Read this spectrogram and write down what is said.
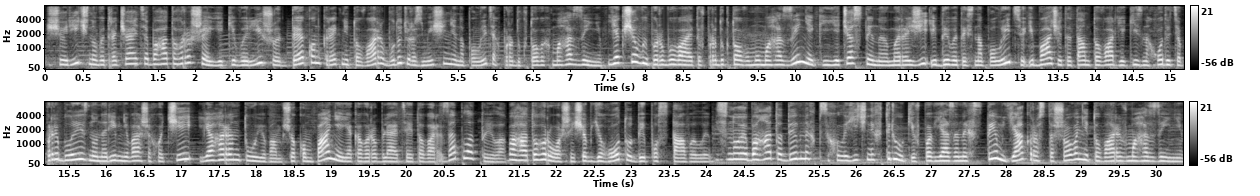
Щорічно витрачається багато грошей, які вирішують, де конкретні товари будуть розміщені на полицях продуктових магазинів. Якщо ви перебуваєте в продуктовому магазині, який є частиною мережі, і дивитесь на полицю, і бачите там товар, який знаходиться приблизно на рівні ваших очей, я гарантую вам, що компанія, яка виробляє цей товар, заплатила багато грошей, щоб його туди поставили. Існує багато дивних психологічних трюків, пов'язаних з тим, як розташовані товари в магазині магазині.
